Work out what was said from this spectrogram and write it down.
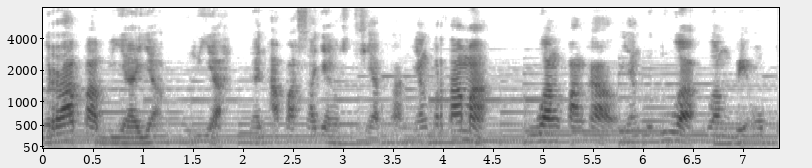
berapa biaya kuliah dan apa saja yang harus disiapkan. Yang pertama, uang pangkal. Yang kedua, uang BOP,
